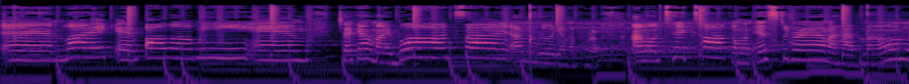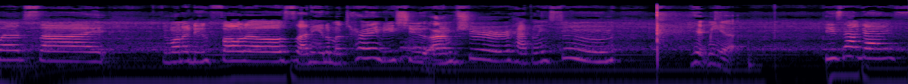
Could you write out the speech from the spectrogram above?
and like and follow me and check out my blog site. I'm really gonna promote. I'm on TikTok, I'm on Instagram, I have my own website. If you wanna do photos, I need a maternity shoot, I'm sure happening soon, hit me up. Peace out guys.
